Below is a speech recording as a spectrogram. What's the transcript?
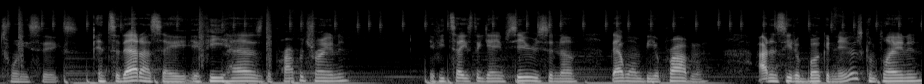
26. And to that, I say, if he has the proper training, if he takes the game serious enough, that won't be a problem. I didn't see the Buccaneers complaining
